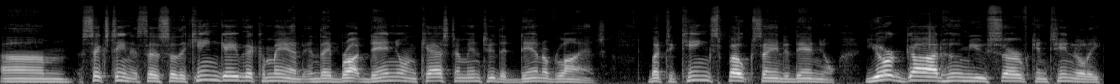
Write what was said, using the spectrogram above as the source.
um, 16, it says So the king gave the command, and they brought Daniel and cast him into the den of lions. But the king spoke, saying to Daniel, Your God, whom you serve continually,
